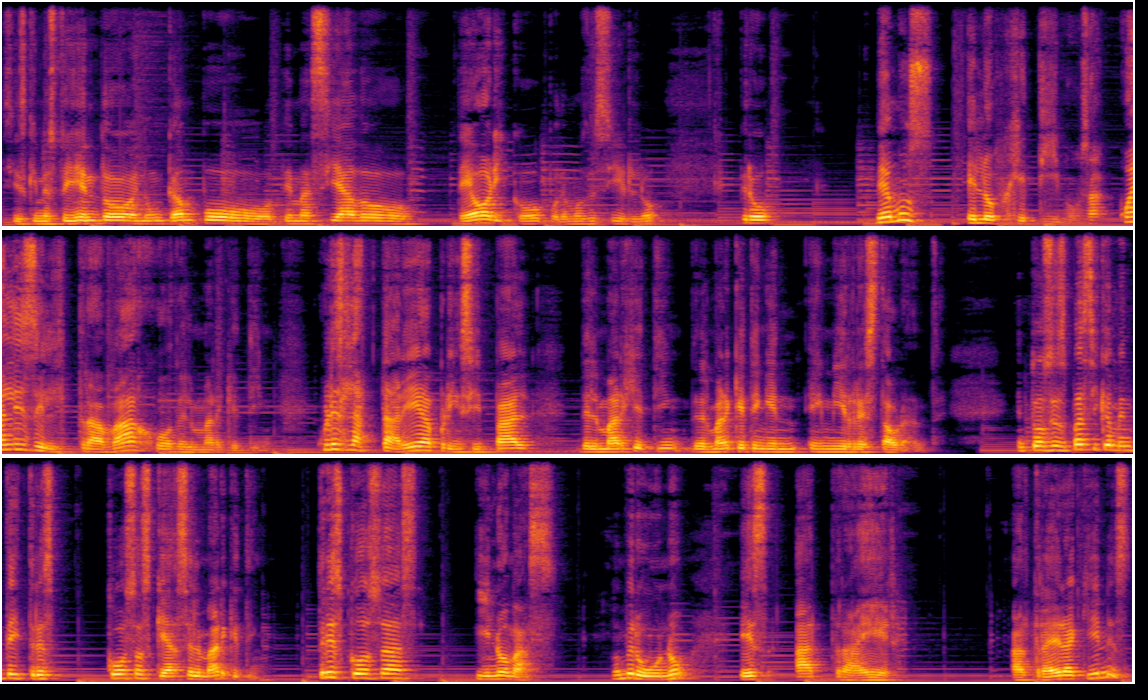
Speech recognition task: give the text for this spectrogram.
si es que me estoy yendo en un campo demasiado teórico, podemos decirlo. Pero veamos el objetivo, o sea, cuál es el trabajo del marketing, cuál es la tarea principal del marketing, del marketing en, en mi restaurante. Entonces, básicamente hay tres cosas que hace el marketing. Tres cosas y no más. Número uno es atraer. ¿Atraer a quiénes?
